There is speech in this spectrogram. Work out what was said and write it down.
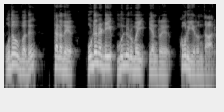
உதவுவது தனது உடனடி முன்னுரிமை என்று கூறியிருந்தார்.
